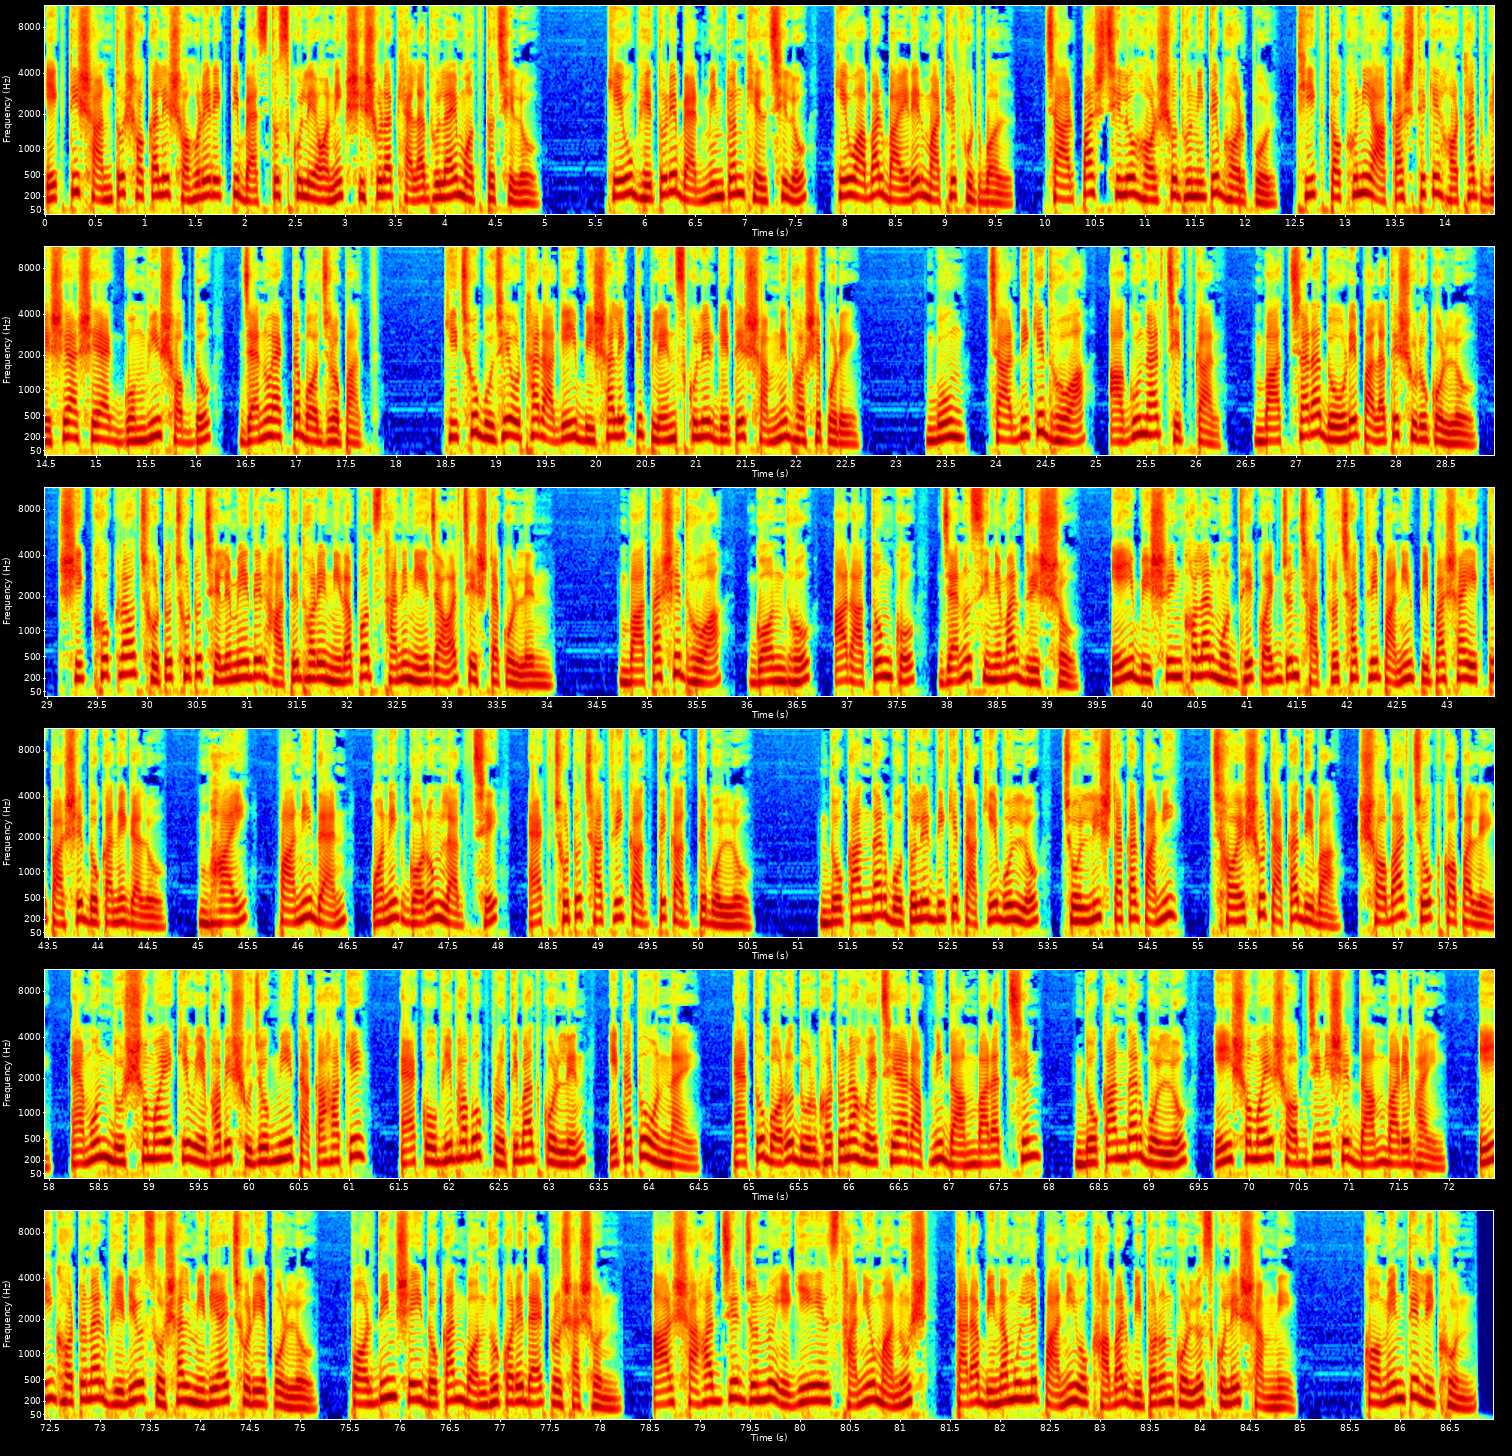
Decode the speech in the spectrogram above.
একটি শান্ত সকালে শহরের একটি ব্যস্ত স্কুলে অনেক শিশুরা খেলাধুলায় মত্ত ছিল। কেউ ভেতরে ব্যাডমিন্টন খেলছিল, কেউ আবার বাইরের মাঠে ফুটবল। চারপাশ ছিল হর্ষধ্বনিতে ভরপুর। ঠিক তখনই আকাশ থেকে হঠাৎ ভেসে আসে এক গম্ভীর শব্দ, যেন একটা বজ্রপাত। কিছু বুঝে ওঠার আগেই বিশাল একটি প্লেন স্কুলের গেটের সামনে ধসে পড়ে। বুম, চারদিকে ধোয়া, আগুন আর চিৎকার। বাচ্চারা দৌড়ে পালাতে শুরু করল। শিক্ষকরাও ছোট ছোট ছেলেমেয়েদের হাতে ধরে নিরাপদ স্থানে নিয়ে যাওয়ার চেষ্টা করলেন। বাতাসে ধোয়া, গন্ধ আর আতঙ্ক যেন সিনেমার দৃশ্য। এই বিশৃঙ্খলার মধ্যে কয়েকজন ছাত্রছাত্রী পানির পিপাসায় একটি পাশে দোকানে গেল। ভাই, পানি দেন, অনেক গরম লাগছে এক ছোট ছাত্রী কাঁদতে কাঁদতে বলল। দোকানদার বোতলের দিকে তাকিয়ে বলল, চল্লিশ টাকার পানি, ছয়শো টাকা দিবা সবার চোখ কপালে। এমন দুঃসময়ে কেউ এভাবে সুযোগ নিয়ে টাকা হাঁকে এক অভিভাবক প্রতিবাদ করলেন, এটা তো অন্যায়। এত বড় দুর্ঘটনা হয়েছে আর আপনি দাম বাড়াচ্ছেন? দোকানদার বলল, এই সময়ে সব জিনিসের দাম বাড়ে ভাই। এই ঘটনার ভিডিও সোশ্যাল মিডিয়ায় ছড়িয়ে পড়ল। পরদিন সেই দোকান বন্ধ করে দেয় প্রশাসন। আর সাহায্যের জন্য এগিয়ে এল স্থানীয় মানুষ, তারা বিনামূল্যে পানি ও খাবার বিতরণ করল স্কুলের সামনে। কমেন্টে লিখুন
